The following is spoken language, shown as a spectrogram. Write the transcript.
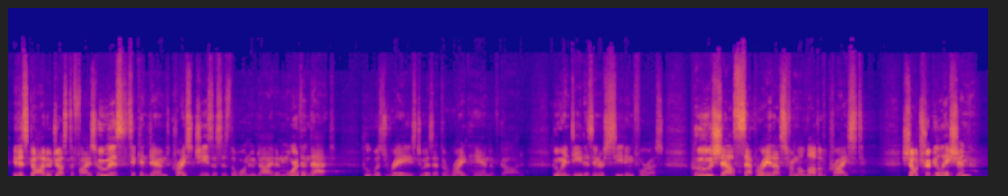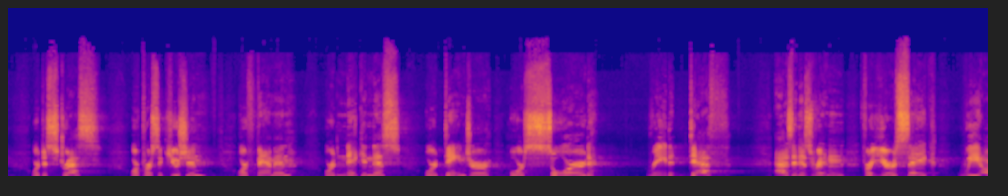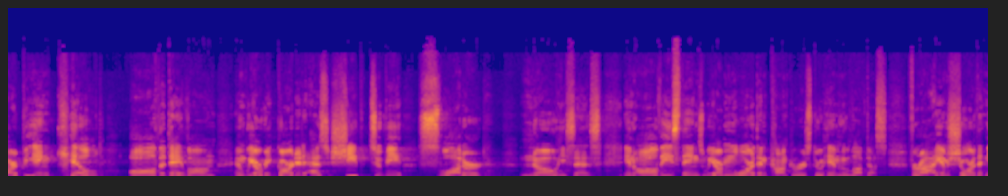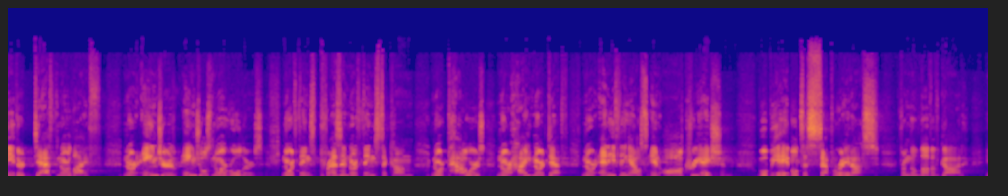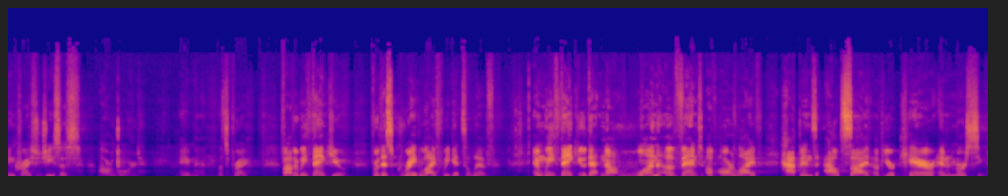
It is God who justifies. Who is to condemn? Christ Jesus is the one who died, and more than that, who was raised, who is at the right hand of God who indeed is interceding for us. Who shall separate us from the love of Christ? Shall tribulation or distress or persecution or famine or nakedness or danger or sword? Read death. As it is written, for your sake we are being killed all the day long, and we are regarded as sheep to be slaughtered. No, he says, in all these things we are more than conquerors through him who loved us. For I am sure that neither death nor life, nor angel, angels nor rulers, nor things present nor things to come, nor powers, nor height nor depth, nor anything else in all creation will be able to separate us from the love of God in Christ Jesus our Lord. Amen. Let's pray. Father, we thank you for this great life we get to live. And we thank you that not one event of our life happens outside of your care and mercy.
